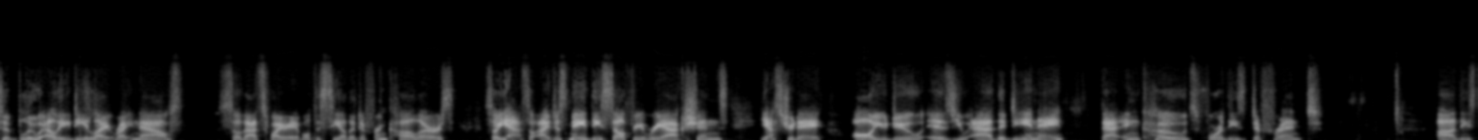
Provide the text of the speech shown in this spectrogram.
to blue LED light right now. So that's why you're able to see all the different colors. So yeah, so I just made these cell-free reactions yesterday. All you do is you add the DNA that encodes for these different, uh, these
